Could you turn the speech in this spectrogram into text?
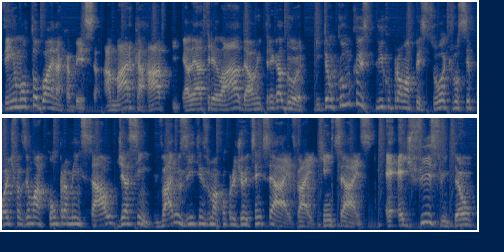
vem um motoboy na cabeça. A marca RAP, ela é atrelada ao entregador. Então, como que eu explico para uma pessoa que você pode fazer uma compra mensal de, assim, vários itens, uma compra de 800 reais, vai, 500 reais? É, é difícil, então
